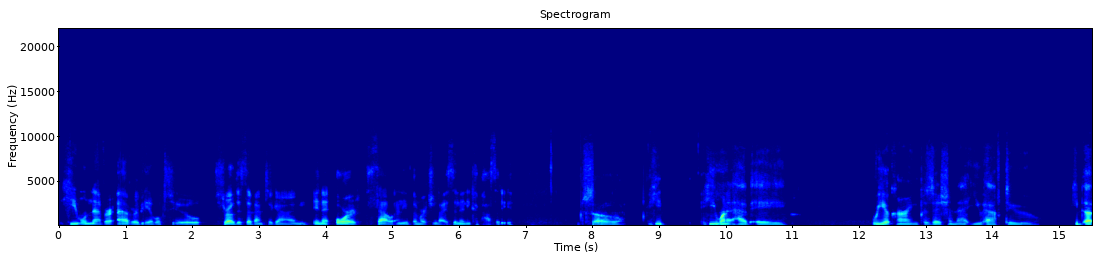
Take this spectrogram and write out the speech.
he will never ever be able to throw this event again in it or sell any of the merchandise in any capacity. So he he wouldn't have a reoccurring position that you have to he uh,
